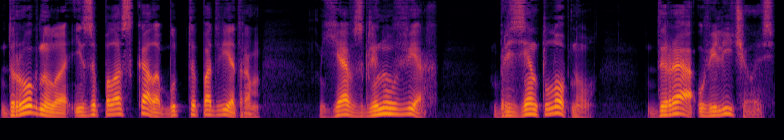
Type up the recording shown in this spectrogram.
дрогнула и заполоскала, будто под ветром. Я взглянул вверх. Брезент лопнул. Дыра увеличилась.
